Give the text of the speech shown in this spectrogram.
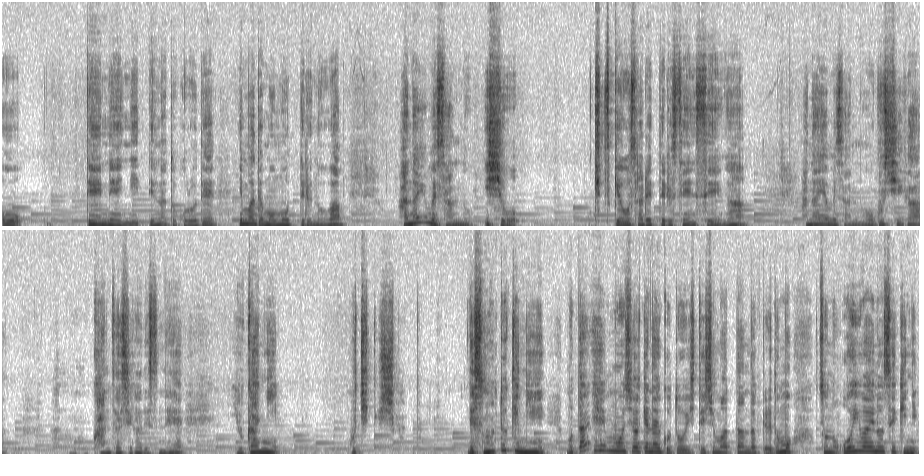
を丁寧にっていうようなところで今でも思ってるのは花嫁さんの衣装着付けをされてる先生が花嫁さんのお串がかんざしがですね床に落ちてしまった。でその時にもう大変申し訳ないことをしてしまったんだけれどもそのお祝いの席に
